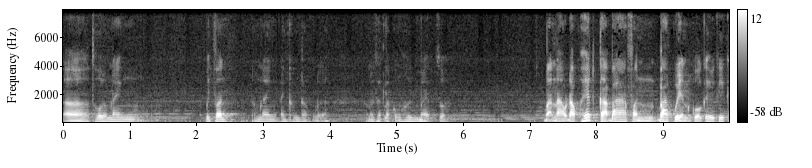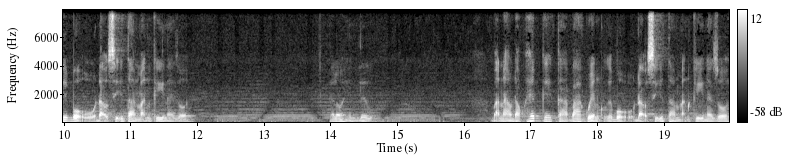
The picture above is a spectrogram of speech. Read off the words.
à, thôi hôm nay anh Bích Vân, hôm nay anh không đọc nữa. Nói thật là cũng hơi mệt rồi. Bạn nào đọc hết cả ba phần ba quyển của cái cái cái bộ đạo sĩ Tản Mạn Kỳ này rồi? Hello Hiền Lưu. Bạn nào đọc hết cái cả 3 quyển của cái bộ đạo sĩ tà Mạn Kỳ này rồi?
